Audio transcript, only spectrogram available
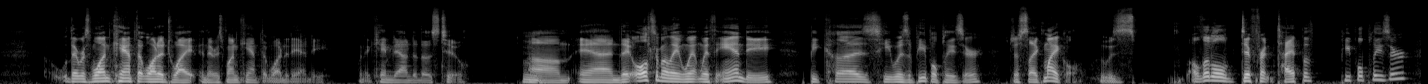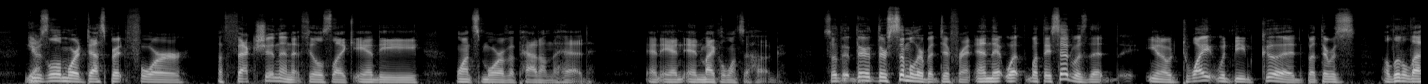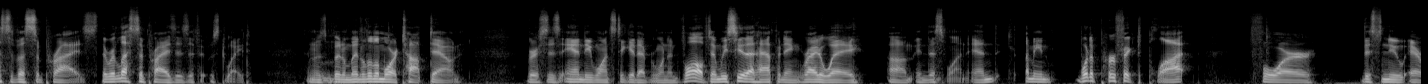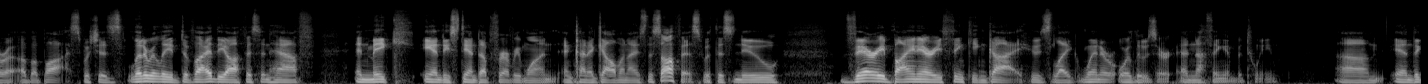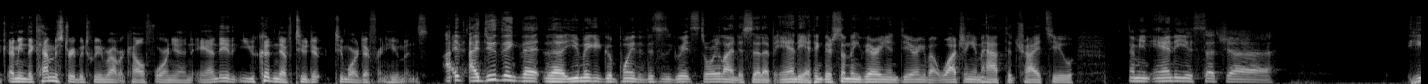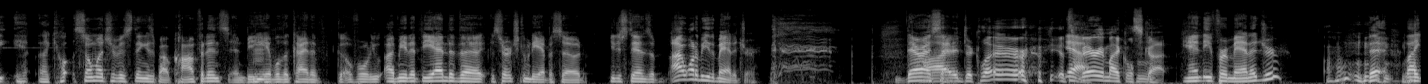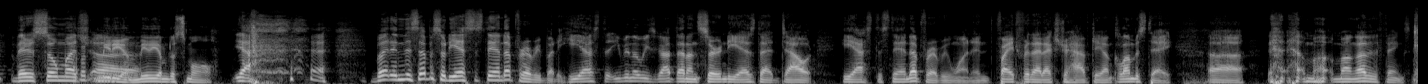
There was one camp that wanted Dwight, and there was one camp that wanted Andy. When it came down to those two, um, and they ultimately went with Andy because he was a people pleaser, just like Michael, who was a little different type of people pleaser. He Yeah. was a little more desperate for affection, and it feels like Andy wants more of a pat on the head, and and, and Michael wants a hug. So they're they're, similar but different. And that what what they said was that you know Dwight would be good, but there was a little less of a surprise. There were less surprises if it was Dwight, and it was been a little more top down. Versus Andy wants to get everyone involved, and we see that happening right away um, in this one. And I mean, what a perfect plot for this new era of a boss, which is literally divide the office in half and make Andy stand up for everyone and kind of galvanize this office with this new, very binary thinking guy who's like winner or loser and nothing in between. Um, and the, I mean, the chemistry between Robert California and Andy, you couldn't have two two more different humans. I, I do think that the, you make a good point that this is a great storyline to set up Andy. I think there's something very endearing about watching him have to try to. I mean, Andy is such a he like so much of his thing is about confidence and Hmm. being able to kind of go for what he, I mean, at the end of the search committee episode, he just stands up. I want to be the manager. there I say. I declare, it's Yeah. very Michael Scott. Andy for manager. There- like, there's so much uh, medium, medium to small. yeah. but in this episode, he has to stand up for everybody. He has to, even though he's got that uncertainty, he has that doubt, he has to stand up for everyone and fight for that extra half day on Columbus Day, uh, among, among other things.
